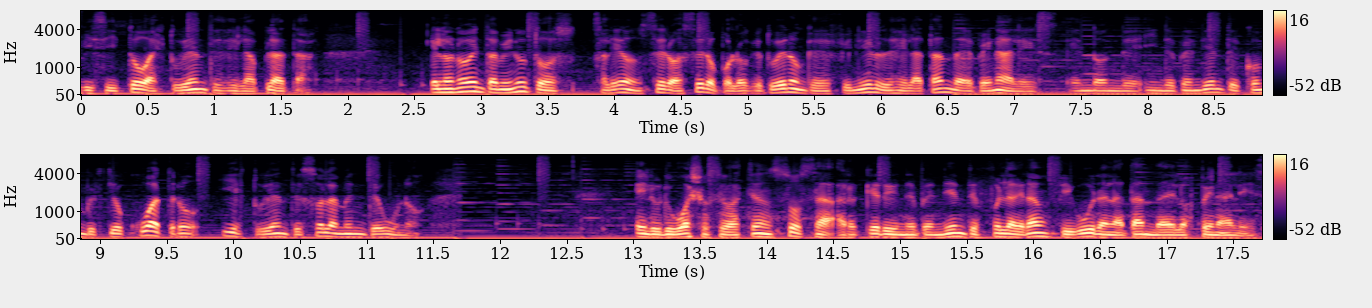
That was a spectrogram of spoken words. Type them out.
visitó a Estudiantes de La Plata. En los 90 minutos salieron 0 a 0 por lo que tuvieron que definir desde la tanda de penales, en donde Independiente convirtió 4 y Estudiantes solamente 1. El uruguayo Sebastián Sosa, arquero independiente, fue la gran figura en la tanda de los penales.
